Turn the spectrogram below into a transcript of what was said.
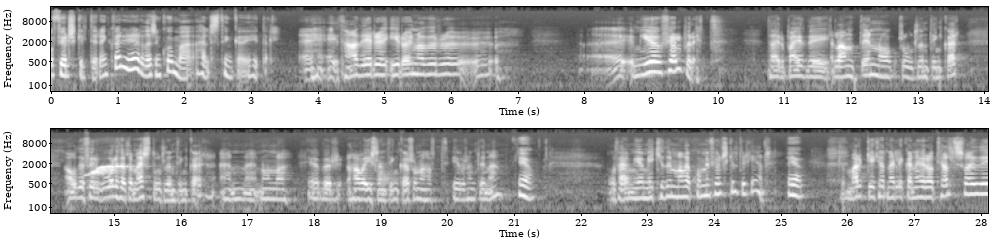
og fjölskyldur, en hverju er það sem koma helst hingað í Heital? Eh, Það eru í raun og veru eh, mjög fjölbreytt. Það eru bæði landinn og útlendingar. Áður fyrir voru þetta mest útlendingar en eh, núna hefur hafa Íslandingar svona haft yfirhundina Já. og það er mjög mikið um að það komi fjölskyldur hér. Já. Það er margir hérna líka niður á tjaldsvæði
